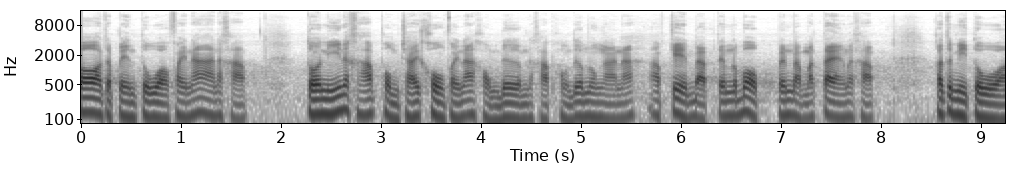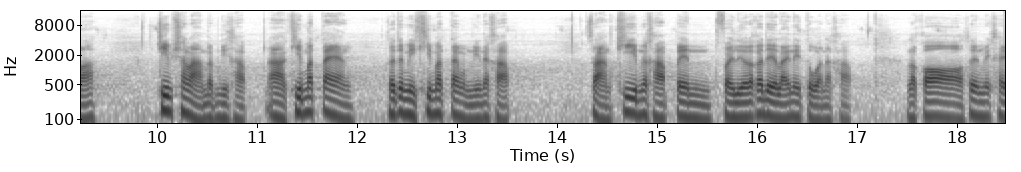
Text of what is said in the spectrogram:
ก็จะเป็นตัวไฟหน้านะครับ ตัวนี้นะครับผมใช้โคมไฟหน้าของเดิมนะครับของเดิมโรงงานนะ อัปเกรดแบบเต็มระบบเป็นแบบมัดแตงนะครับ ก็จะมีตัวคีบฉลามแบบนี้ครับอ่าคีบมัดแตงก็จะมีคีบมัดแตงแบบนี้นะครับสามคีบนะครับเป็นไฟเลี้ยวแล้วก็เดย์ไลท์ในตัวนะครับ แล้วก็เส้นไม่ไข่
